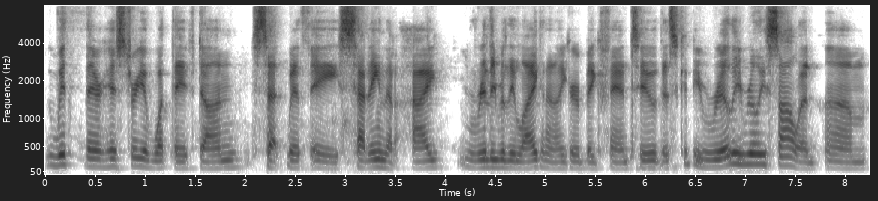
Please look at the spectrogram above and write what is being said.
with their history of what they've done, set with a setting that I really really like, and I know you're a big fan too. This could be really really solid. Um,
